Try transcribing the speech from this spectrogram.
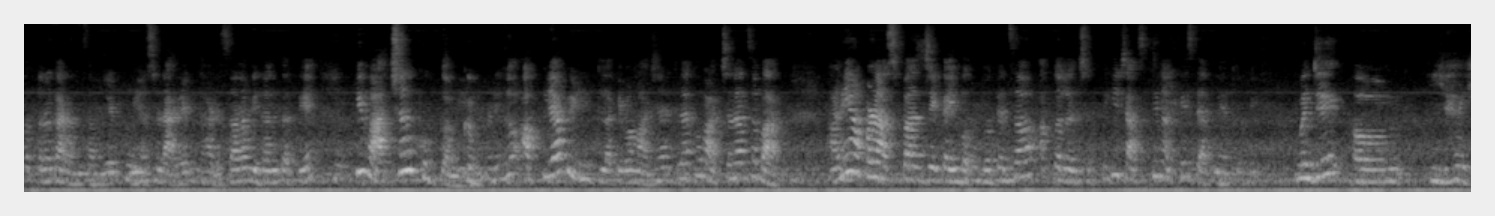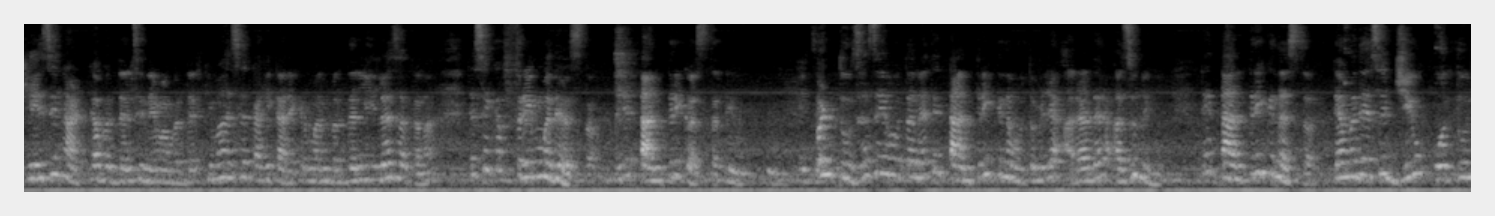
पत्रकारांचा म्हणजे मी असं डायरेक्ट धाडसाला विधान करते की वाचन खूप कमी आहे. कमी. आणि जो आपल्या पिढीतला किंवा माझ्या ह्यातला तो वाचनाचा भाग आणि आपण आसपास जे काही बघतो त्याचं आकलन शक्ती ही जास्ती नक्कीच त्यात येत होती म्हणजे हे जे नाटकाबद्दल सिनेमाबद्दल किंवा असं काही कार्यक्रमांबद्दल लिहिलं जातं ना तसं एका फ्रेममध्ये असतं. म्हणजे तांत्रिक असतं ते. पण तुझं जे होतं ना ते तांत्रिक नव्हतं. म्हणजे आराधर अजूनही ते तांत्रिक नसतं. त्यामध्ये असं जीव ओतून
